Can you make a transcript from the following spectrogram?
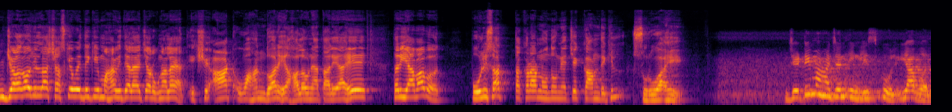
जळगाव जिल्हा शासकीय वैद्यकीय महाविद्यालयाच्या रुग्णालयात एकशे आठ वाहनद्वारे हलवण्यात आले आहे. तर याबाबत पोलिसात तक्रार नोंदवण्याचे काम देखील सुरू आहे. J T Mahajan English school Yawal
